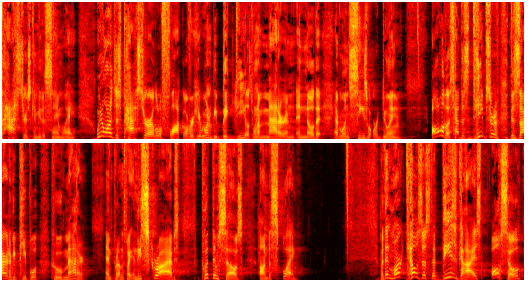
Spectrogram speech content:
Pastors can be the same way. We don't want to just pastor our little flock over here. We want to be big deals. We want to matter and, and know that everyone sees what we're doing. All of us have this deep sort of desire to be people who matter and put on display. And these scribes put themselves on display. But then Mark tells us that these guys also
